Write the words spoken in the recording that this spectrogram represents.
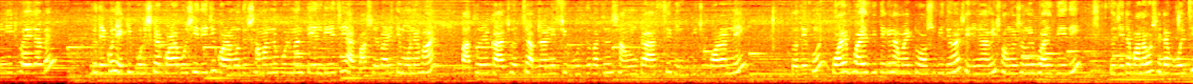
মিনিট হয়ে যাবে। তো দেখুন, একটি পরিষ্কার কড়া বসিয়ে দিয়েছি। কড়ার মধ্যে সামান্য পরিমাণ তেল দিয়েছি, আর পাশের বাড়িতে মনে হয় পাথরের কাজ হচ্ছে, আপনারা নিশ্চয়ই বুঝতে পারছেন সাউন্ডটা আসছে, কিন্তু কিছু করার নেই। তো দেখুন, পরে ভয়েস দিতে গেলে আমার একটু অসুবিধে হয়, সেই জন্য আমি সঙ্গে সঙ্গে ভয়েস দিয়ে দিই। তো যেটা বানাবো সেটা বলছি,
